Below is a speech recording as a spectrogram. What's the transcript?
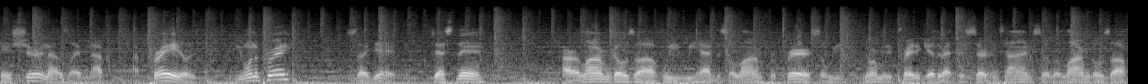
ensure? And i was like I, I prayed. You want to pray? She's like yeah. Just then our alarm goes off. We we have this alarm for prayer so we normally pray together at this certain time so the alarm goes off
